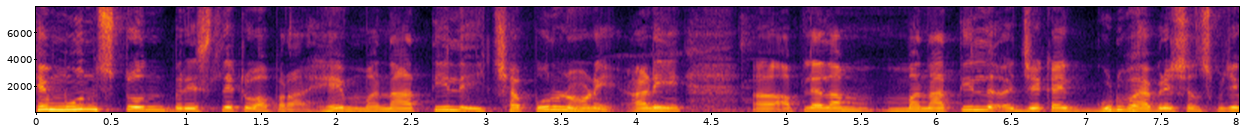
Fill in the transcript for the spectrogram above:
हे मूनस्टोन ब्रेसलेट वापरा. हे मनातील इच्छा पूर्ण होणे आणि आपल्याला मनातील जे काही गुड व्हायब्रेशन्स म्हणजे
